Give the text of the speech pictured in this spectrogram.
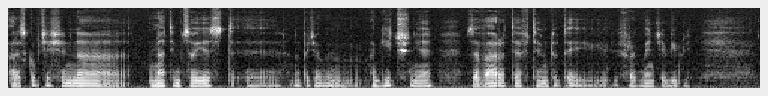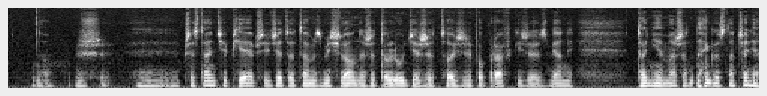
Ale skupcie się na, na tym, co jest, e, no powiedziałbym, magicznie zawarte w tym tutaj fragmencie Biblii. No, już e, przestańcie pieprzyć, że to tam zmyślone, że to ludzie, że coś, że poprawki, że zmiany to nie ma żadnego znaczenia,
